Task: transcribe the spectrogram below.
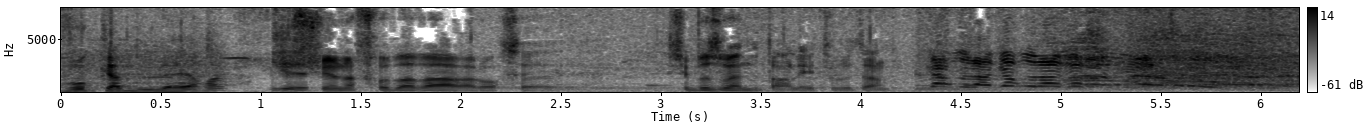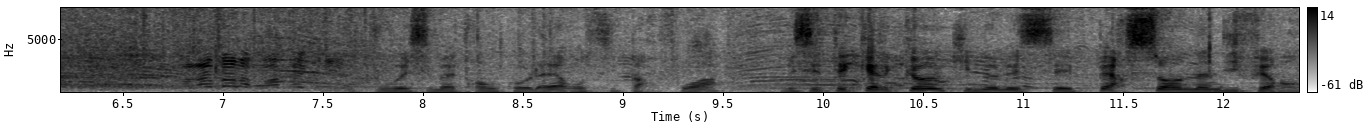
vocabulaire. Je suis un affreux bavard, alors j'ai besoin de parler tout le temps. Garde-la, garde-la, il pouvait se mettre en colère aussi parfois, mais c'était quelqu'un qui ne laissait personne indifférent.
